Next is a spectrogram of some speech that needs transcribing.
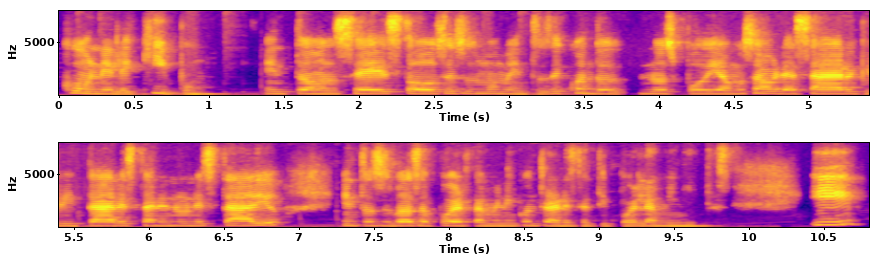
con el equipo. Entonces, todos esos momentos de cuando nos podíamos abrazar, gritar, estar en un estadio, entonces vas a poder también encontrar este tipo de laminitas. Y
